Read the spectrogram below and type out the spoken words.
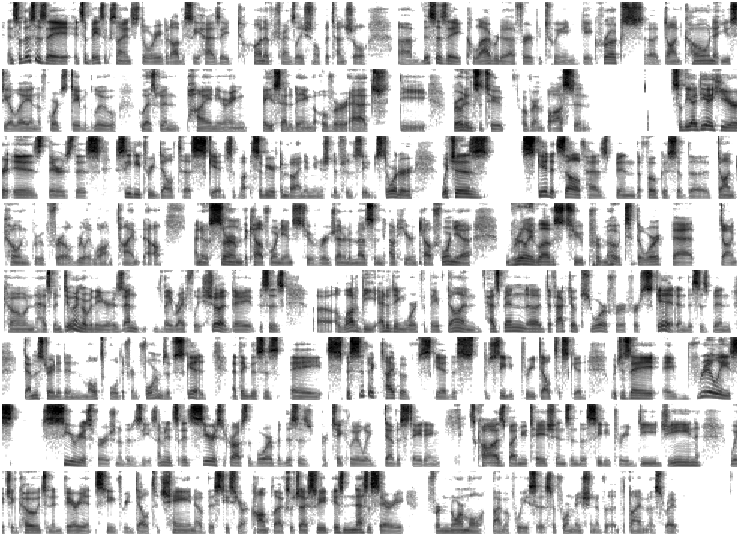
And so this is a it's a basic science story, but obviously has a ton of translational potential. Um, this is a collaborative effort between Gay Crooks, uh, Don Kohn at UCLA, and of course David Liu, who has been pioneering base editing over at the Broad Institute over in Boston. So the idea here is there's this CD3 delta SCID, severe combined immunodeficiency disorder, which is SCID itself has been the focus of the Don Kohn group for a really long time now. I know CIRM, the California Institute for Regenerative Medicine out here in California, really loves to promote the work that Don Kohn has been doing over the years, and they rightfully should. They this is uh, a lot of the editing work that they've done has been a de facto cure for for skid, and this has been demonstrated in multiple different forms of skid. I think this is a specific type of skid, this CD3 delta skid, which is a a really serious version of the disease. I mean, it's it's serious across the board, but this is particularly devastating. It's caused by mutations in the CD3D gene, which encodes an invariant CD3 delta chain of this TCR complex, which actually is necessary for normal thymopoiesis or formation of the, the thymus, right?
